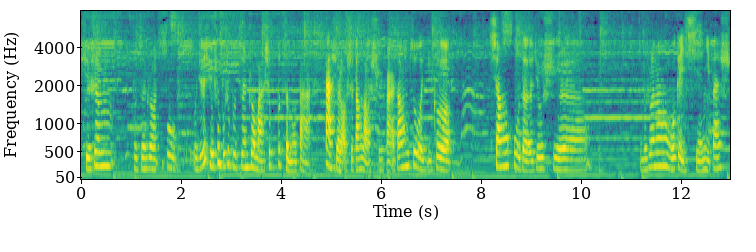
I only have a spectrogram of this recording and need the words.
学生不尊重，不，我觉得学生不是不尊重吧，是不怎么把大学老师当老师，反而当做一个相互的，就是怎么说呢？我给钱你办事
